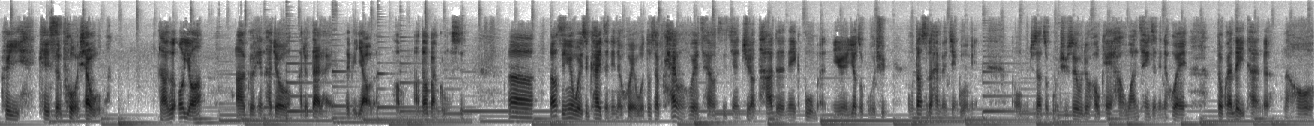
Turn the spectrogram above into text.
可以可以舍破一下我吗？他说哦有啊，啊隔天他就他就带来那个药了，好，然后到办公室。呃，当时因为我也是开一整天的会，我都是要开完会才有时间去到他的那个部门，因为要走过去，我们当时都还没有见过面。我们就是要走过去，所以我就 OK 好，完成一整天的会，都快累瘫了。然后，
